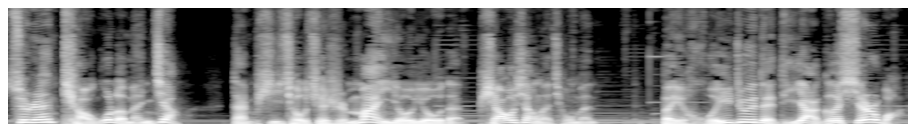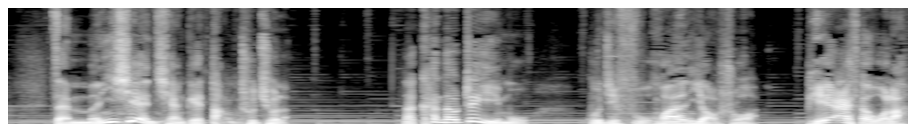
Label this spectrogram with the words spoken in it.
虽然挑过了门将，但皮球却是慢悠悠地飘向了球门。被回追的迪亚哥·席尔瓦在门线前给挡出去了。那看到这一幕，估计傅欢要说：“别艾特我了，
